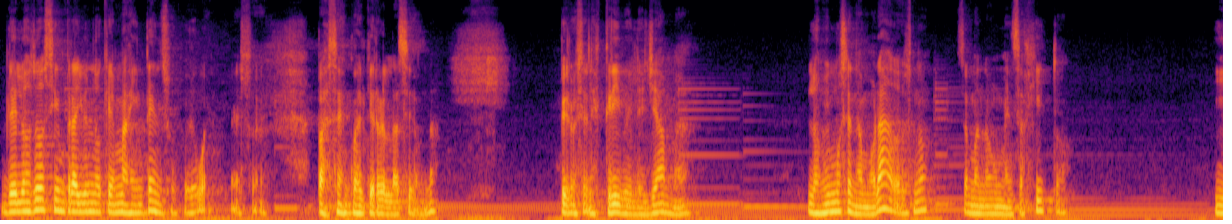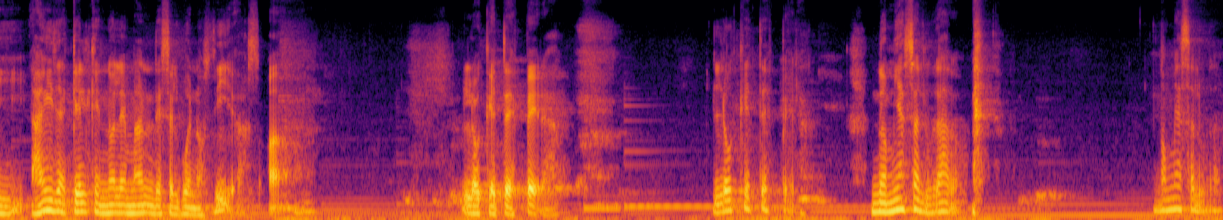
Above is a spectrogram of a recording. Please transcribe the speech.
De los dos siempre hay uno que es más intenso, pero bueno, eso pasa en cualquier relación, ¿no? Pero se le escribe, le llama. Los mismos enamorados, ¿no? Se mandan un mensajito. Y hay de aquel que no le mandes el buenos días. Ah, lo que te espera. Lo que te espera. No me ha saludado. No me ha saludado.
